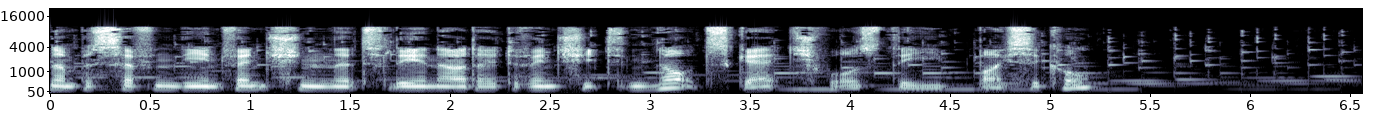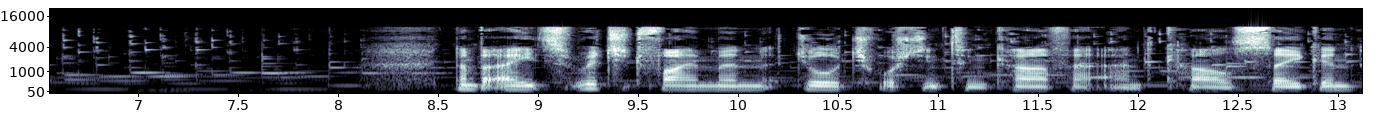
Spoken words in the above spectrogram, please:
Number seven, the invention that Leonardo da Vinci did not sketch was the bicycle. Number eight, Richard Feynman, George Washington Carver, and Carl Sagan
